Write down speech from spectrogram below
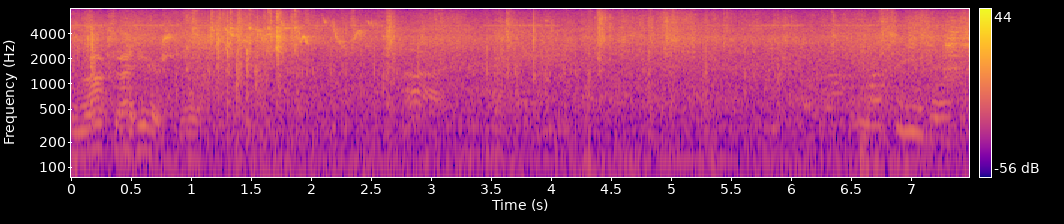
Some rocks right here, so. You?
